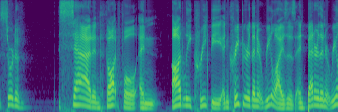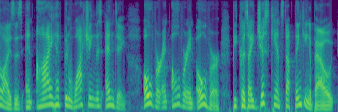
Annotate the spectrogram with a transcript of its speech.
sort of sad and thoughtful and oddly creepy and creepier than it realizes and better than it realizes. And I have been watching this ending over and over and over because I just can't stop thinking about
